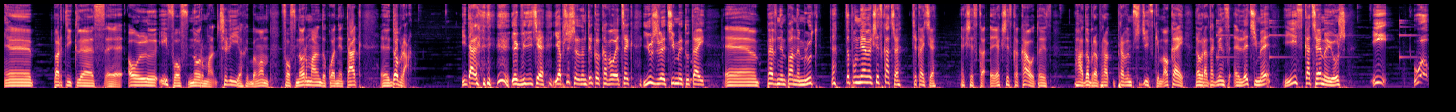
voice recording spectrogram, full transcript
e, particles e, all i fof normal, czyli ja chyba mam fof normal, dokładnie tak. E, dobra. I tak, jak widzicie, ja przeszedłem tylko kawałeczek, już lecimy tutaj e, pewnym panem lud... E, zapomniałem jak się skacze. Czekajcie, jak się, ska e, jak się skakało, to jest... Aha, dobra, pra prawym przyciskiem, okej. Dobra, tak więc e, lecimy i skaczemy już i... Wow,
